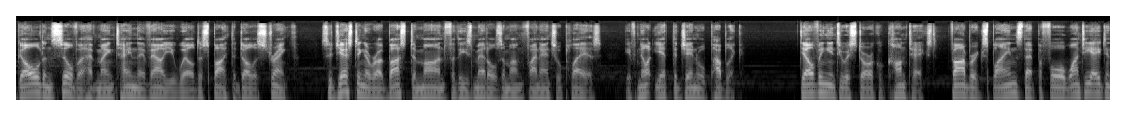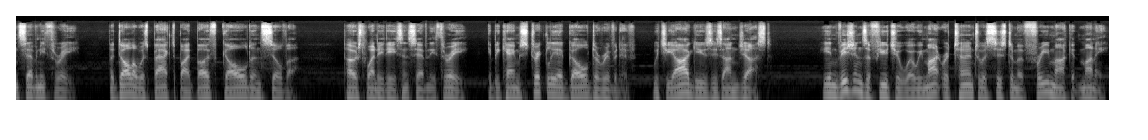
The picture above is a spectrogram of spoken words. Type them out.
gold and silver have maintained their value well despite the dollar's strength, suggesting a robust demand for these metals among financial players, if not yet the general public. Delving into historical context, Farber explains that before 1873, the dollar was backed by both gold and silver. Post 1873, it became strictly a gold derivative, which he argues is unjust. He envisions a future where we might return to a system of free market money,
